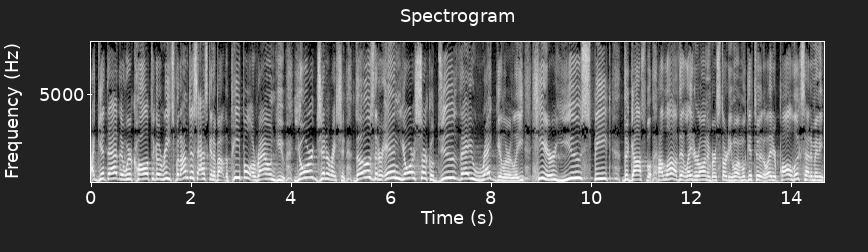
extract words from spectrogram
I get that, that we're called to go reach, but I'm just asking about the people around you, your generation, those that are in your circle. Do they regularly hear you speak the gospel? I love that later on in verse 31, we'll get to it later. Paul looks at him and he,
